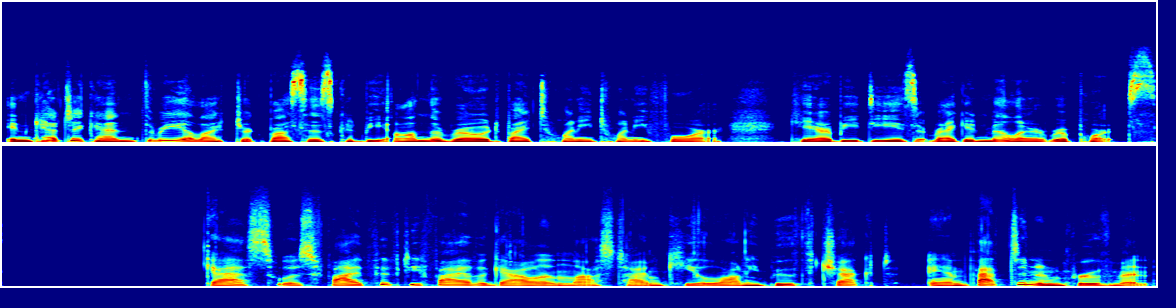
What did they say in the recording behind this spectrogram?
In Ketchikan, three electric buses could be on the road by 2024. KRBD's Regan Miller reports. Gas was 5.55 a gallon last time Keolani Booth checked, and that's an improvement.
